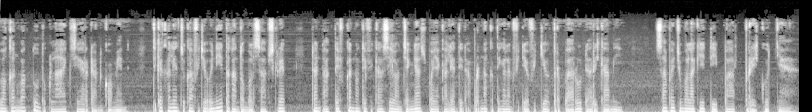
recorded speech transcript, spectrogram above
Luangkan waktu untuk like, share, dan komen. Jika kalian suka video ini, tekan tombol subscribe dan aktifkan notifikasi loncengnya supaya kalian tidak pernah ketinggalan video-video terbaru dari kami. Sampai jumpa lagi di part berikutnya.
